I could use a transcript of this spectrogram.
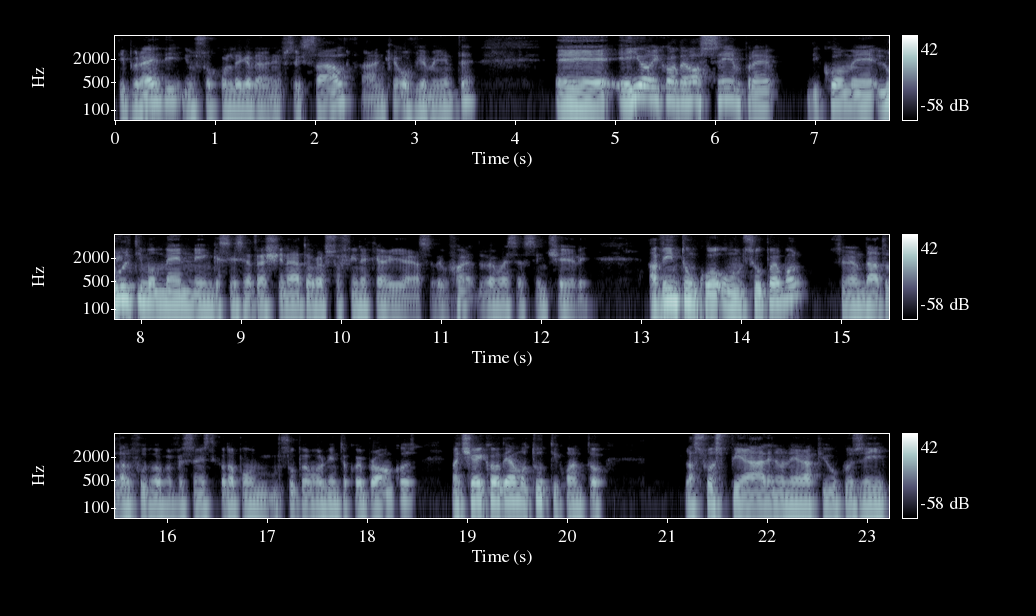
di Brady, di un suo collega dell'NFC South, anche ovviamente, e, e io ricorderò sempre di come l'ultimo Manning si sia trascinato verso fine carriera, se devo, dobbiamo essere sinceri. Ha vinto un, un, Super Bowl, se n'è andato dal football professionistico dopo un Super Bowl vinto con i Broncos, ma ci ricordiamo tutti quanto la sua spirale non era più così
